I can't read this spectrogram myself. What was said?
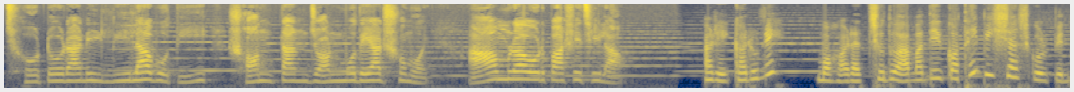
ছোট রানী লীলাবতী সন্তান জন্ম দেওয়ার সময় আমরা ওর পাশে ছিলাম। আর এই কারণে মহারাজ শুধু আমাদের কথাই বিশ্বাস করবেন।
